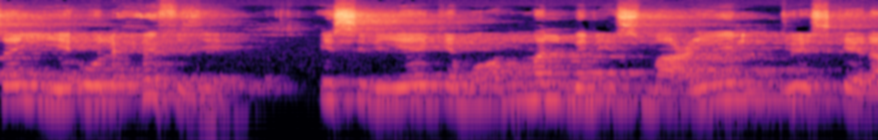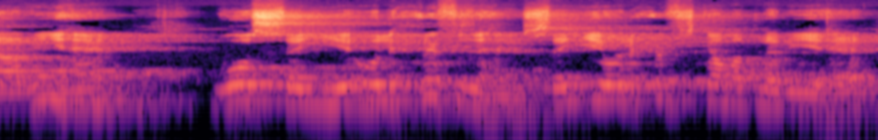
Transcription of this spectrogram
سی الحفظ۔ اس لیے کہ معمل بن اسماعیل جو اس کے راوی ہیں، وہ سی الحفظ ہیں۔ سی الحفظ کا مطلب یہ ہے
